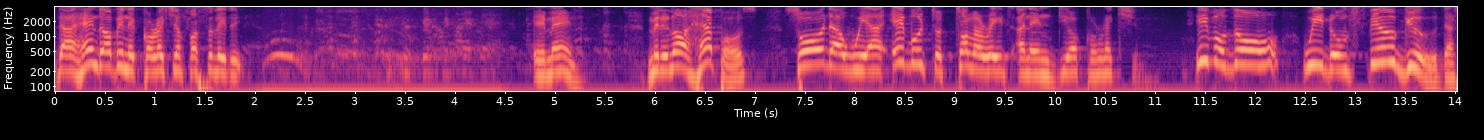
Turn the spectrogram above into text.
that end up in a correction facility. Amen. May the Lord help us so that we are able to tolerate and endure correction. Even though we don't feel good that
